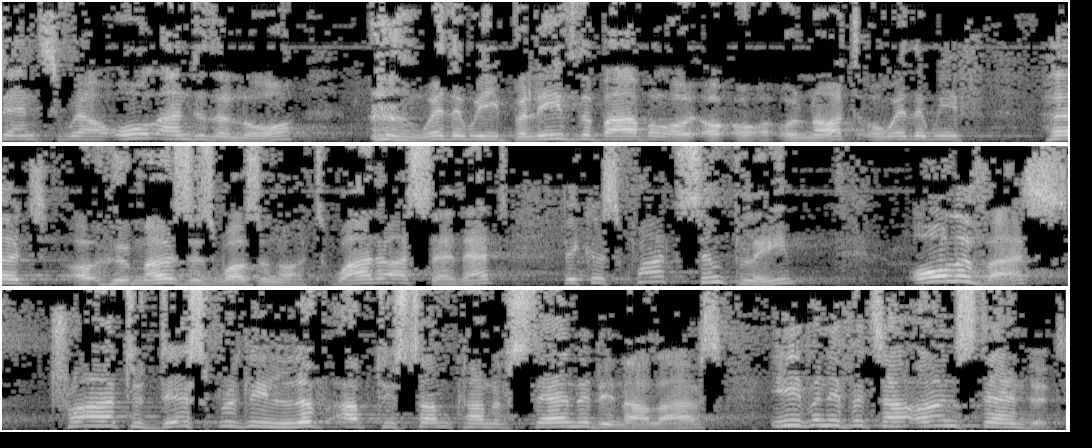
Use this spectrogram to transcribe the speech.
sense, we are all under the law, whether we believe the Bible or, or, or, not, or whether we've heard who Moses was or not. Why do I say that? Because quite simply, all of us try to desperately live up to some kind of standard in our lives, even if it's our own standard.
